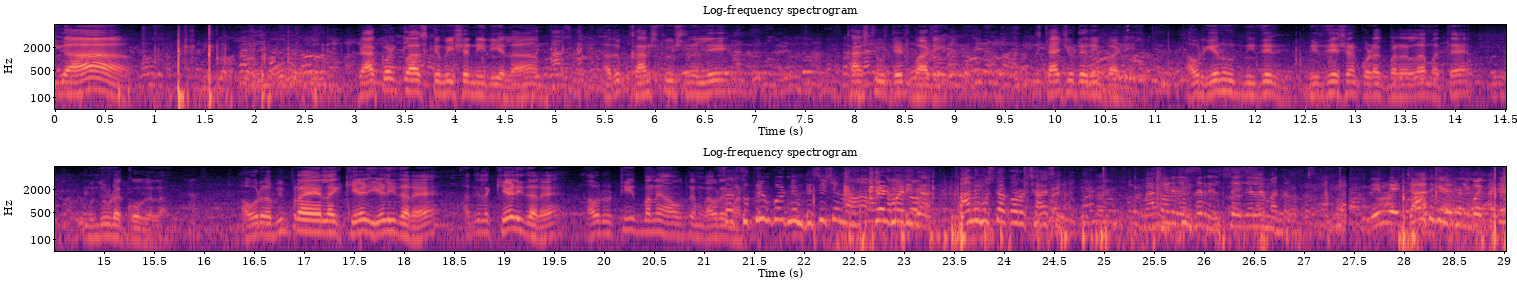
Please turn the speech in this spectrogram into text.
ಈಗ ಬ್ಯಾಕ್ವರ್ಡ್ ಕ್ಲಾಸ್ ಕಮಿಷನ್ ಇದೆಯಲ್ಲ ಅದು constitutionally constituted body statutory body ಅವ್ರಿಗೇನು ನಿರ್ದೇ ನಿರ್ದೇಶನ ಕೊಡೋಕ್ಕೆ ಬರಲ್ಲ ಮತ್ತು ಮುಂದೂಡಕ್ಕೆ ಹೋಗಲ್ಲ. ಅವ್ರ ಅಭಿಪ್ರಾಯ ಎಲ್ಲ ಕೇಳಿ ಹೇಳಿದ್ದಾರೆ ಅದೆಲ್ಲ ಕೇಳಿದ್ದಾರೆ. ಅವರು ತೀರ್ಮಾನ ಅವ್ರ ಸುಪ್ರೀಂ ಕೋರ್ಟ್ ನಿಮ್ಮ ಡಿಸಿಷನ್ ಮಾಡಿದೆ ಮುಸ್ತಾಕ್ ಅವರು ಛಾಯಸಿ ಮಾತಾಡಿದ್ದಾರೆ ಸರ್ ಎಲ್ ಸ್ಟೇಜಲ್ಲೇ ಮಾತಾಡ್ತಾರೆ. ನಿನ್ನೆ ಜಾತಿ ಗಣತಿ ಬಗ್ಗೆ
